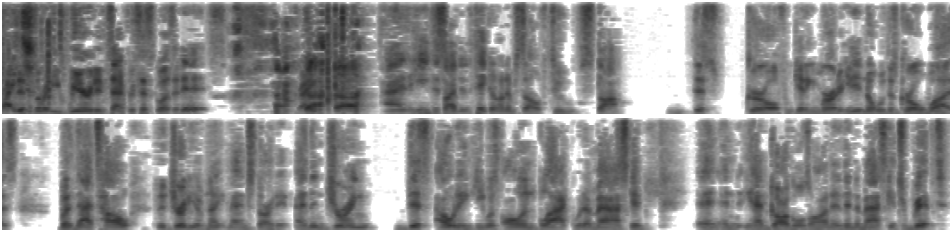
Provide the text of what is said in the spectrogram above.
Right. This is already weird in San Francisco as it is. Right? and he decided to take it on himself to stop this girl from getting murdered. He didn't know who this girl was, but that's how the journey of Nightman started. And then during this outing, he was all in black with a mask and, and, and he had goggles on and then the mask gets ripped.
